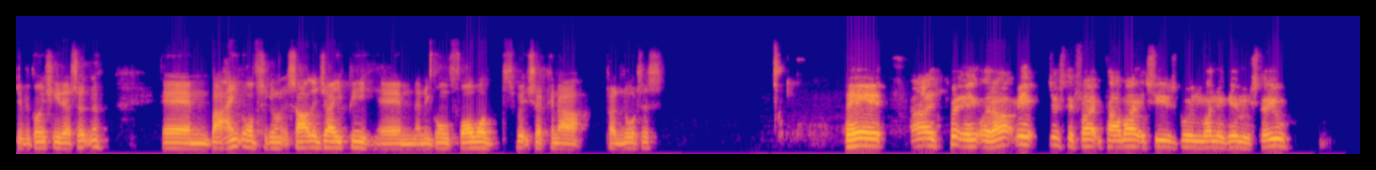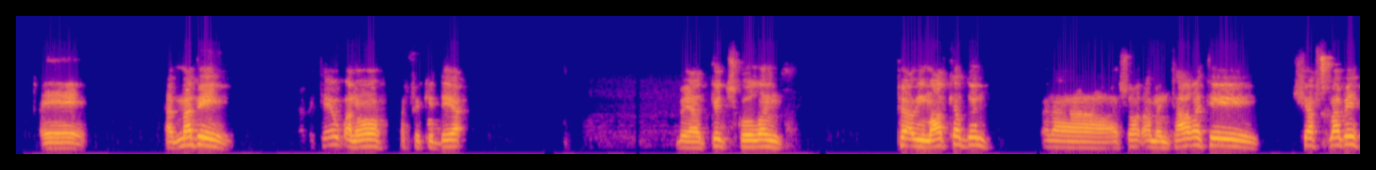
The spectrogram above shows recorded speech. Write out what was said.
if we're going to see this out now. Um, but I think obviously going to start the um, and then going forward, what's your kind of prognosis? Hey, I pretty like that, mate. Just the fact that I want to see us going one the game in style. Uh, it maybe help, I know if we could do it with a good scoreline, put a wee marker down and a, a sort of mentality shift maybe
